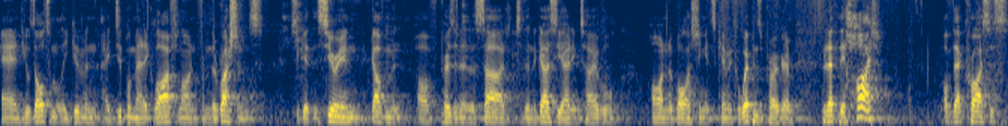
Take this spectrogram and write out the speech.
and he was ultimately given a diplomatic lifeline from the Russians to get the Syrian government of President Assad to the negotiating table on abolishing its chemical weapons program. But at the height of that crisis,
